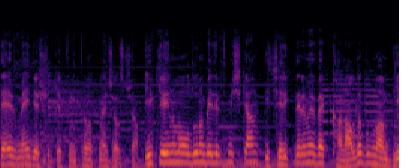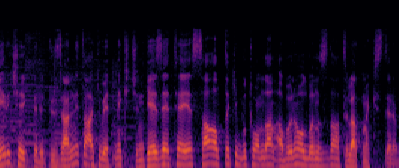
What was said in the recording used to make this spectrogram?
dev medya şirketini tanıtmaya çalışacağım. İlk yayınım olduğunu belirtmişken içeriklerimi ve kanalda bulunan diğer içerikleri düzenli takip etmek için GZT'ye sağ alttaki butondan abone olmanızı da hatırlatmak isterim.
